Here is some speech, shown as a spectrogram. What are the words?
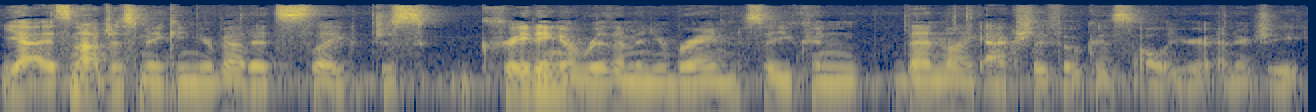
yeah, it's not just making your bed. It's like just creating a rhythm in your brain so you can then like actually focus all your energy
